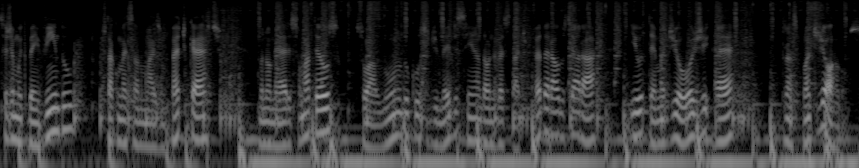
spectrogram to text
Seja muito bem-vindo. Está começando mais um podcast. Meu nome é Erison Matheus, sou aluno do curso de Medicina da Universidade Federal do Ceará e o tema de hoje é transplante de órgãos.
